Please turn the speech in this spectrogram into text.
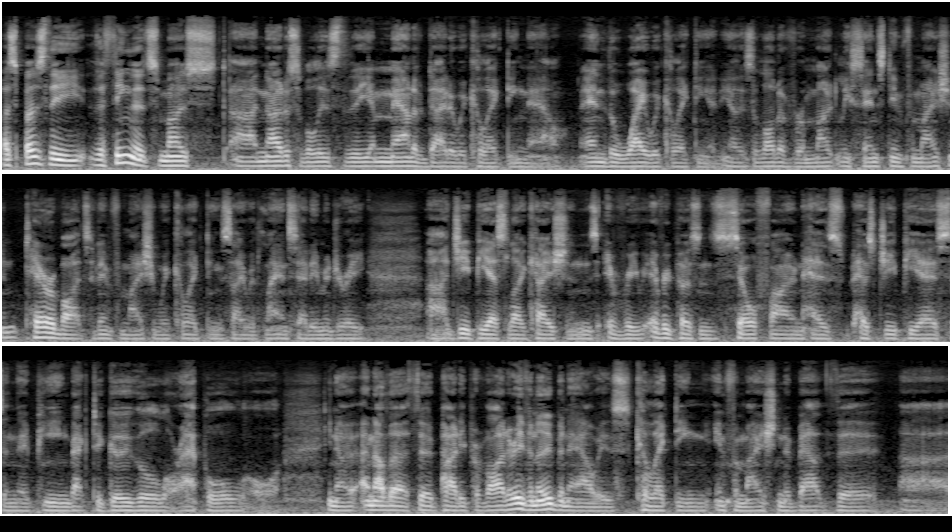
I suppose the the thing that's most uh, noticeable is the amount of data we're collecting now and the way we're collecting it. You know, there's a lot of remotely sensed information, terabytes of information we're collecting, say with Landsat imagery uh, GPS locations. Every every person's cell phone has has GPS, and they're pinging back to Google or Apple or you know another third party provider. Even Uber now is collecting information about the uh,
